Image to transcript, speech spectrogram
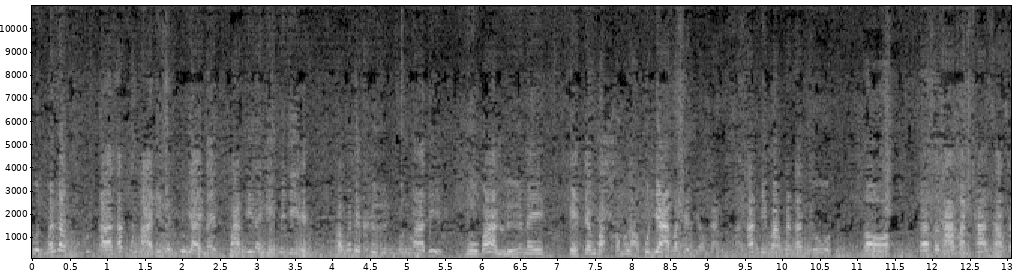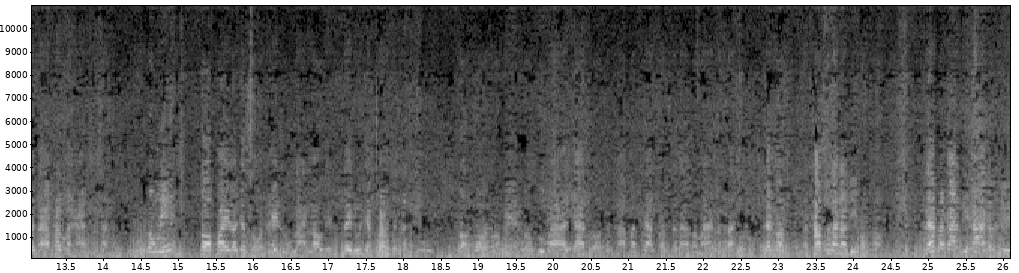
คุณเหมือนกับท่านทั้งหลายที่เป็นผู้ใหญ่ในบ้านที่ได้ดีไม่ดีเนี่ยเขาก็จะคืนคุณมาที่หมู่บ้านหรือในเขตจังหวัดของเราพุทธยาก็เช่นเดียวกัน ท่านมีความกตัญญูต่อสถาบันชาติศาสนาพระมหากษัตริย์ตรงนี้ต่อไปเราจะสอนให้ลูกหลานเราได้รู้จักความกตัญญู ต่อพ่อต่อแม่ต่อครูบาอาจารย์ต่อสถาบันชาติศาสนาพระมหากษัตริย์และก็เท้าสุรนารีของเราและประการที่ห้าก็คือ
